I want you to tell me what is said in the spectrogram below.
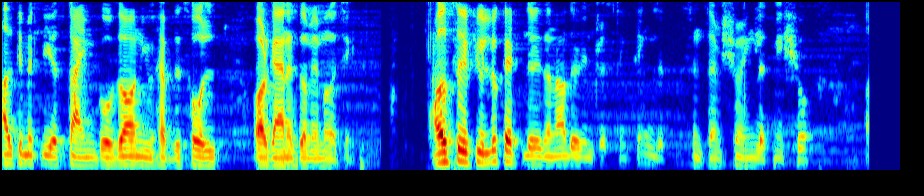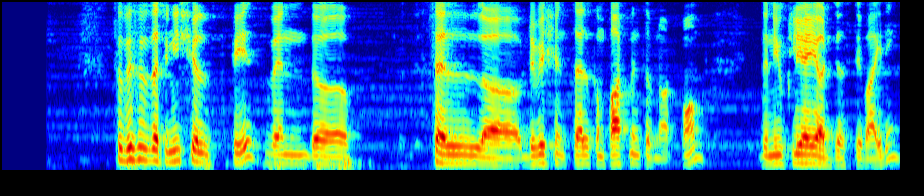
ultimately as time goes on you have this whole organism emerging. Also if you look at there is another interesting thing that, since I am showing let me show. So this is that initial phase when the cell uh, division cell compartments have not formed the nuclei are just dividing.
